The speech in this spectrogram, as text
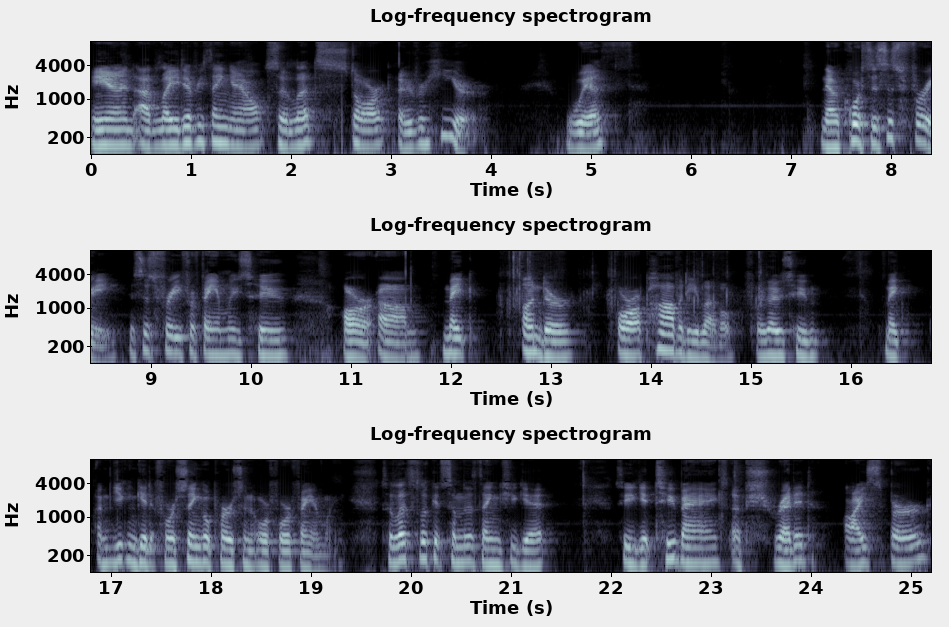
And I've laid everything out so let's start over here with now of course this is free. This is free for families who are um, make under or a poverty level for those who make um, you can get it for a single person or for a family. So let's look at some of the things you get. So you get two bags of shredded iceberg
